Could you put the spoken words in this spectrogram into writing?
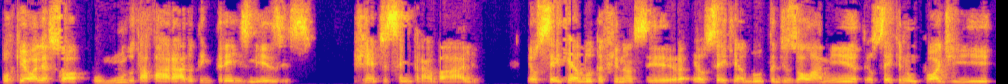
Porque, olha só, o mundo está parado tem três meses. Gente sem trabalho. Eu sei que é luta financeira, eu sei que é luta de isolamento, eu sei que não pode ir,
